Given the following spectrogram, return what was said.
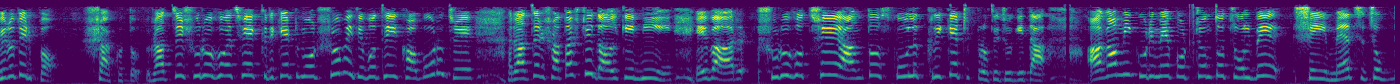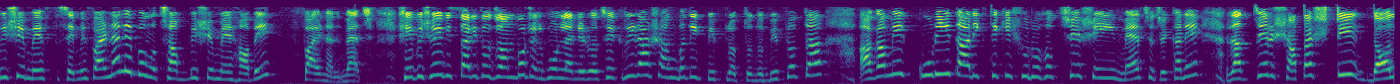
বিরতির পর স্বাগত। রাজ্যে শুরু হয়েছে ক্রিকেট মরশুম। ইতিমধ্যেই খবর যে রাজ্যের সাতাশটি দলকে নিয়ে এবার শুরু হচ্ছে আন্ত স্কুল ক্রিকেট প্রতিযোগিতা। আগামী কুড়ি মে পর্যন্ত চলবে সেই ম্যাচ। চব্বিশে মে সেমিফাইনাল এবং ছাব্বিশে মে হবে ফাইনাল ম্যাচ। সে বিষয়ে বিস্তারিত জানব। টেলিফোন লাইনে রয়েছে ক্রীড়া সাংবাদিক বিপ্লব চন্দ্র। বিপ্লবদা আগামী কুড়ি তারিখ থেকে শুরু হচ্ছে সেই ম্যাচ যেখানে রাজ্যের সাতাশটি দল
